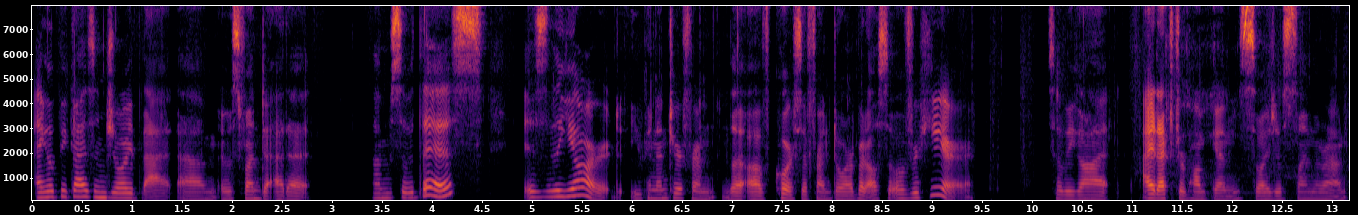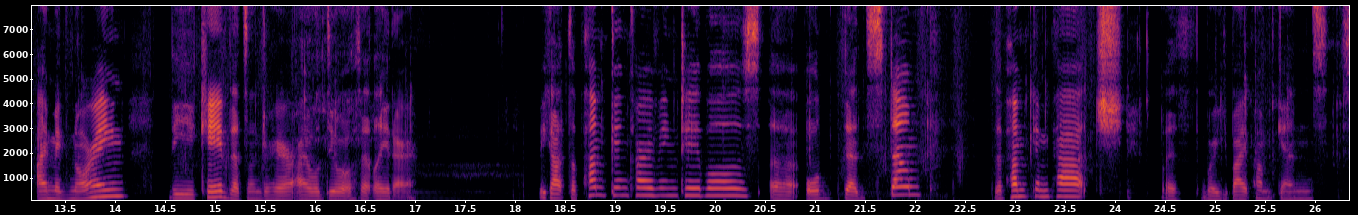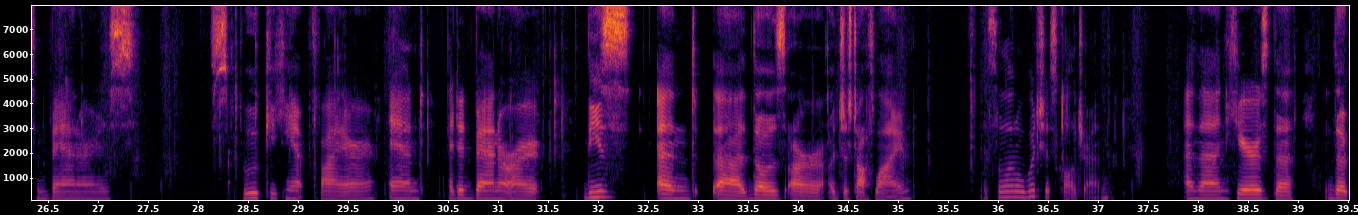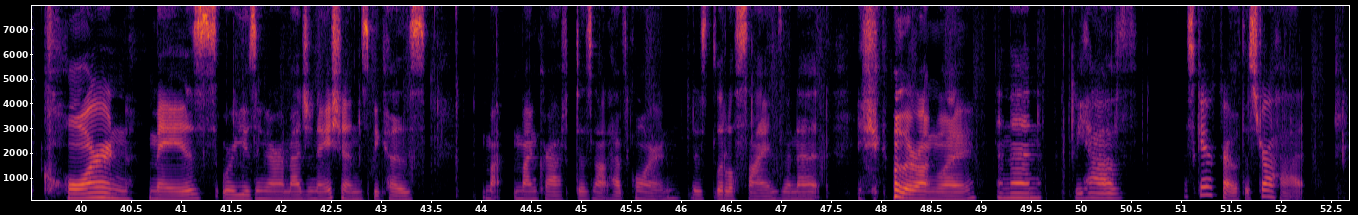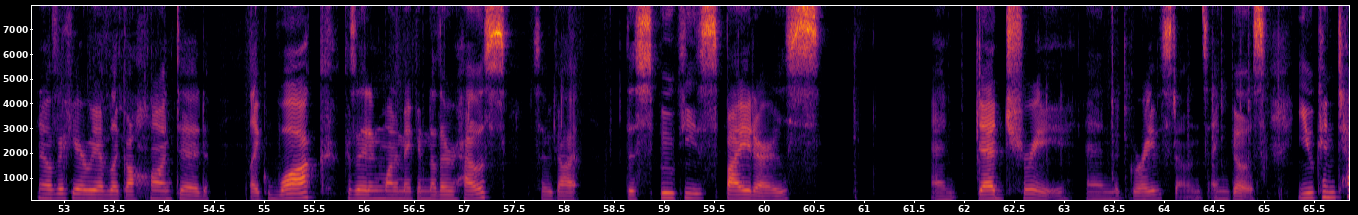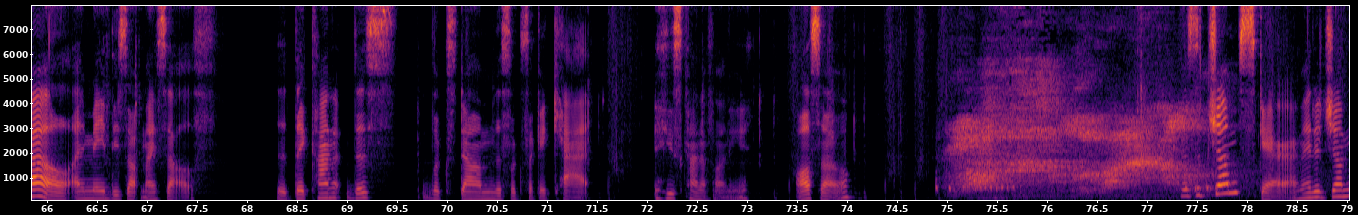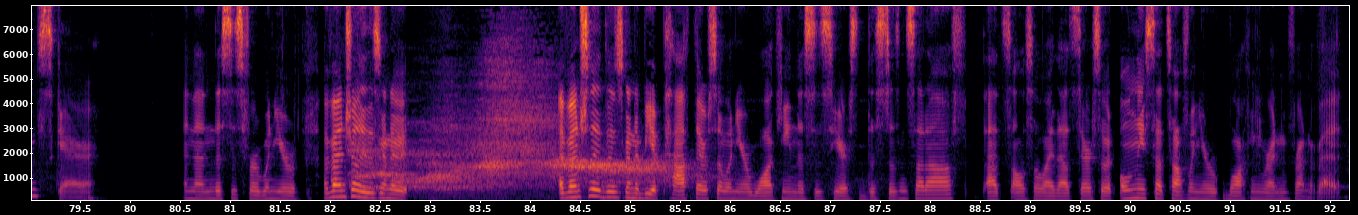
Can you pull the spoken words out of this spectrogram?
You guys enjoyed that. Um, it was fun to edit. Um, so this is the yard. You can enter from the, of course, the front door, but also over here. So we got, I had extra pumpkins, so I just slammed them around. I'm ignoring the cave that's under here, I will deal with it later. We got the pumpkin carving tables, uh, old dead stump, the pumpkin patch with where you buy pumpkins, some banners, spooky campfire, and I did banner art. These and uh, those are just offline. It's a little witch's cauldron. And then here's the the corn maze. We're using our imaginations because Minecraft does not have corn. There's little signs in it if you go the wrong way. And then we have a scarecrow with a straw hat. And over here we have like a haunted like walk because I didn't want to make another house. So we got the spooky spiders and dead tree and the gravestones and ghosts. You can tell I made these up myself. That they kind of this looks dumb. This looks like a cat. He's kind of funny. Also, there's a jump scare. I made a jump scare. And then this is for when you're eventually there's gonna eventually there's gonna be a path there so when you're walking this is here so this doesn't set off. That's also why that's there. So it only sets off when you're walking right in front of it.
